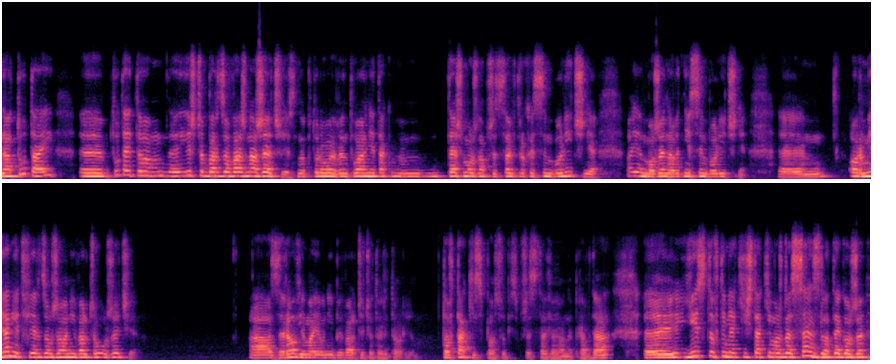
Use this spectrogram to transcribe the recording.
No a tutaj, tutaj to jeszcze bardzo ważna rzecz jest, no, którą ewentualnie tak też można przedstawić trochę symbolicznie, a może nawet nie symbolicznie. Ormianie twierdzą, że oni walczą o życie, a Zerowie mają niby walczyć o terytorium. To w taki sposób jest przedstawione, prawda? E, jest to w tym jakiś taki może sens, dlatego że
